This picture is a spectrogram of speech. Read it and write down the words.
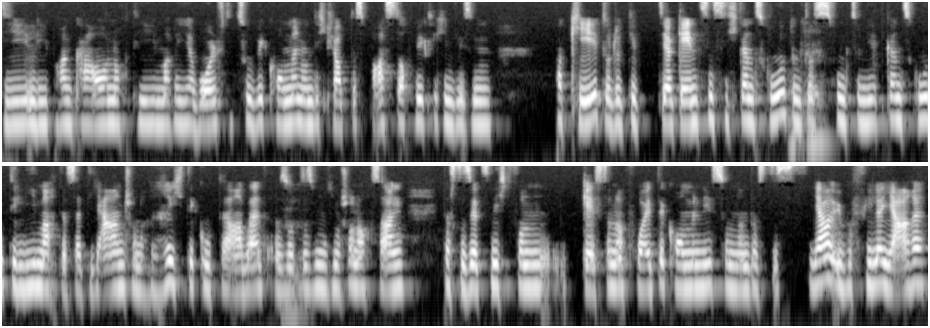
die Librankau noch die Maria Wolf dazu bekommen und ich glaube, das passt auch wirklich in diesem Paket oder die, die ergänzen sich ganz gut okay. und das funktioniert ganz gut. Die Lee macht ja seit Jahren schon richtig gute Arbeit. Also mhm. das muss man schon auch sagen dass das jetzt nicht von gestern auf heute kommen ist, sondern dass das ja über viele Jahre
